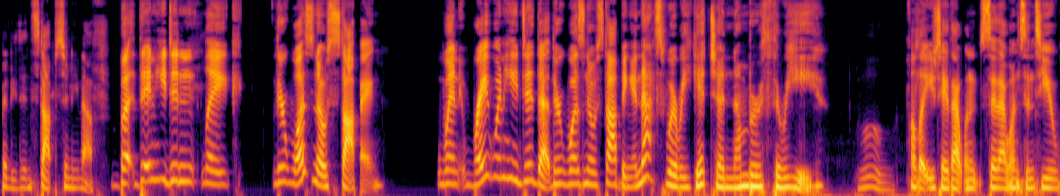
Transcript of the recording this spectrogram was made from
But he didn't stop soon enough. But then he didn't like there was no stopping. When right when he did that, there was no stopping. And that's where we get to number three. Ooh. I'll let you say that one say that one since you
